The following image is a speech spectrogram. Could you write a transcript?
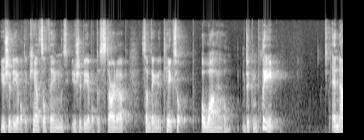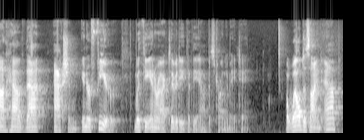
you should be able to cancel things. You should be able to start up something that takes a, a while to complete and not have that action interfere with the interactivity that the app is trying to maintain. A well-designed app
